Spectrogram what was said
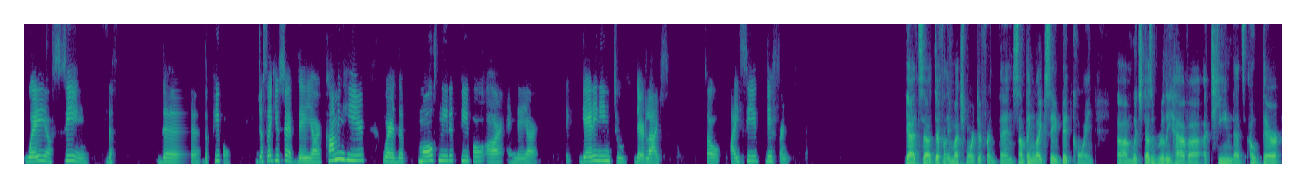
way of seeing the, the, the people. Just like you said, they are coming here where the most needed people are and they are getting into their lives. So I see it different. Yeah, it's uh, definitely much more different than something like, say, Bitcoin, um, which doesn't really have a, a team that's out there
